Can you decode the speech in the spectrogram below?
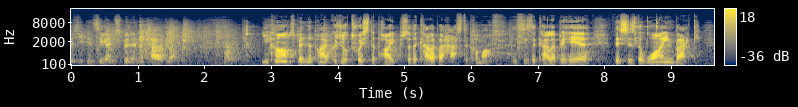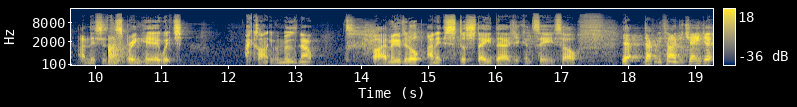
As you can see I'm spinning the caliper. You can't spin the pipe because you'll twist the pipe so the caliper has to come off. This is the caliper here, this is the wind back and this is the spring here which I can't even move now. But I moved it up and it's just stayed there as you can see so yeah definitely time to change it.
